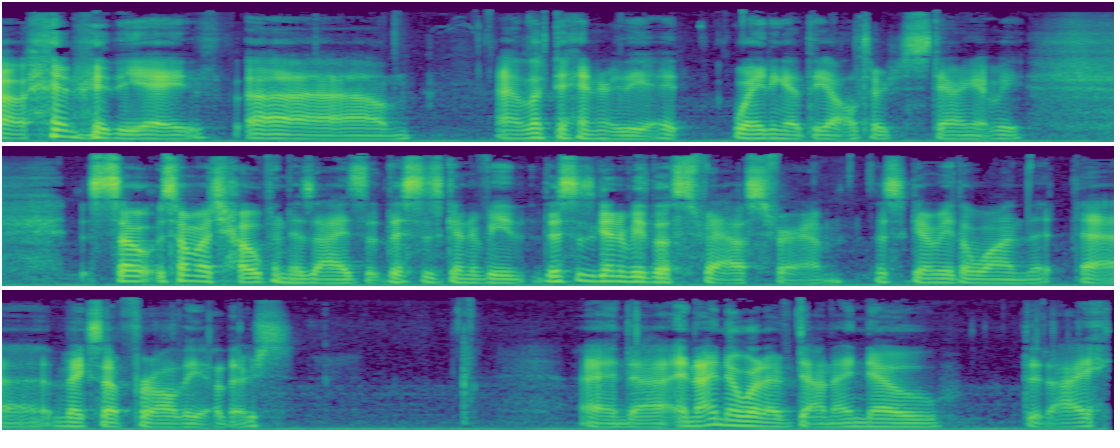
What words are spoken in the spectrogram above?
Oh, Henry VIII. Um, I looked to Henry VIII, waiting at the altar, staring at me. So so much hope in his eyes that this is going to be this is going to be the spouse for him. This is going to be the one that uh, makes up for all the others. And uh, and I know what I've done. I know that I,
